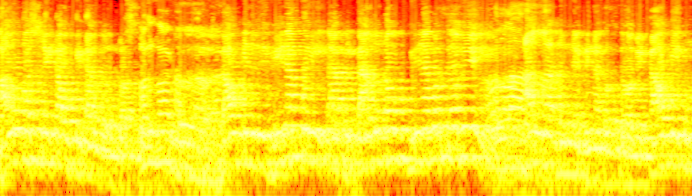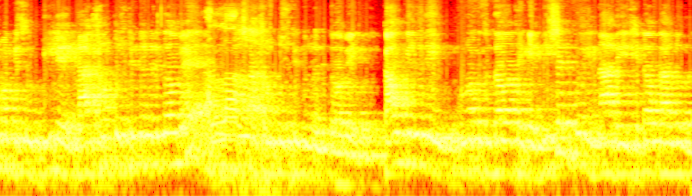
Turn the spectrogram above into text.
ভালোবাসলে কাউকে কার জন্য কাউকে যদি ঘৃণা করি তাকে কার ঘৃণা করতে হবে। আল্লাহর। জন্য ঘৃণা করতে হবে। কাউকে কোনো কিছু দিলে কার সন্তুষ্টির জন্য দিতে হবে। আল্লাহ। সন্তুষ্টির জন্য দিতে হবে। কাউকে যদি কোনো কিছু দেওয়া থেকে নিষেধ করি না দিই সেটাও কার জন্য?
